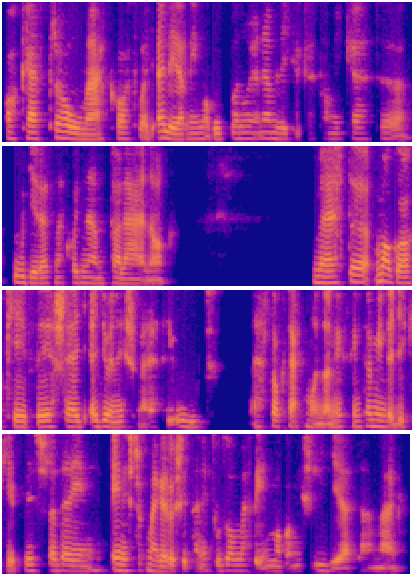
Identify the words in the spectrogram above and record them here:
akár traumákat, vagy elérni magukban olyan emlékeket, amiket úgy éreznek, hogy nem találnak mert maga a képzés egy, egy önismereti út. Ezt szokták mondani szinte mindegyik képzésre, de én, én is csak megerősíteni tudom, mert én magam is így éltem meg.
